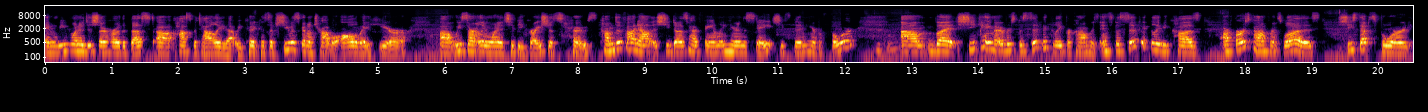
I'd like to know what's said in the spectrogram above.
and we wanted to show her the best uh, hospitality that we could. Because if she was going to travel all the way here, uh, we certainly wanted to be gracious hosts. Come to find out that she does have family here in the state. She's been here before, mm-hmm. um, but she came over specifically for conference, and specifically because our first conference was she steps forward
